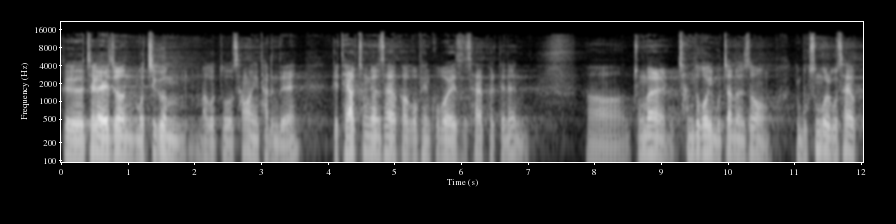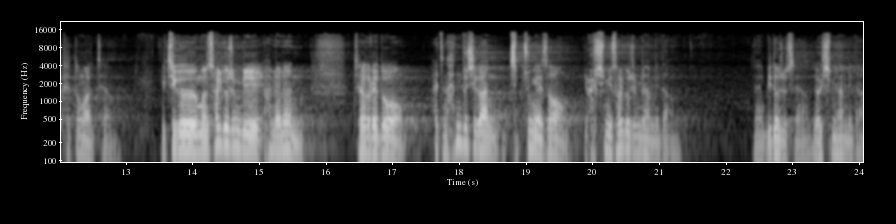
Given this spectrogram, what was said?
그 제가 예전 뭐 지금하고 또 상황이 다른데 대학 청년 사역하고 밴쿠버에서 사역할 때는 어, 정말 잠도 거의 못 자면서 목숨 걸고 사역했던 것 같아요. 지금은 설교 준비하면은 제가 그래도 하여튼 한두 시간 집중해서 열심히 설교 준비합니다. 네, 믿어주세요. 열심히 합니다.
